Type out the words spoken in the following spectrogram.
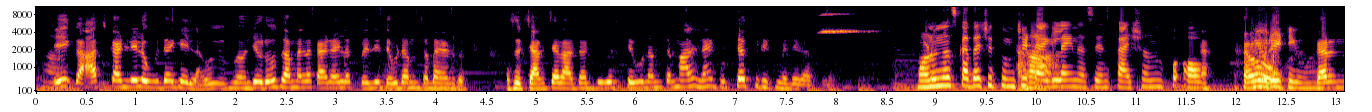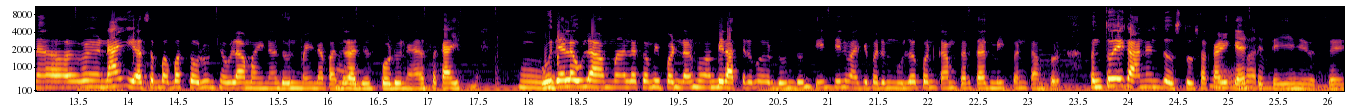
हा. एक आज काढलेलं उद्या गेला. उ- म्हणजे रोज आम्हाला काढायलाच पाहिजे तेवढं आमचं बाहेर जात असं चार चार आठ आठ दिवस ठेवून आमचा माल नाही कुठच्याच फ्रीजमध्ये राहत नाही. म्हणूनच कदाचित तुमची हा. टॅगलाईन असेल पॅशन ऑफ हो. प्युरिटी कारण अं, नाही असं बाबा करून ठेवला महिना दोन महिना पंधरा दिवस पडून आहे असं काहीच नाही. उद्याला उला आम्हाला कमी पडणार मग आम्ही रात्रभर दोन दोन तीन तीन वाजेपर्यंत मुलं पण काम करतात मी पण काम करतो पण तो एक आनंद असतो सकाळी हो, कॅश बरोबर. येते हे होतंय.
